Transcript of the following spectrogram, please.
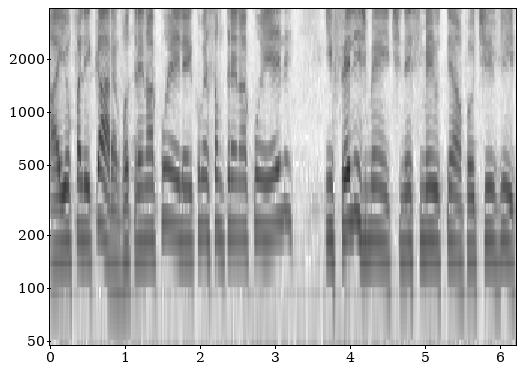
Aí eu falei, cara, vou treinar com ele. Aí começamos a treinar com ele. Infelizmente, nesse meio tempo, eu tive.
